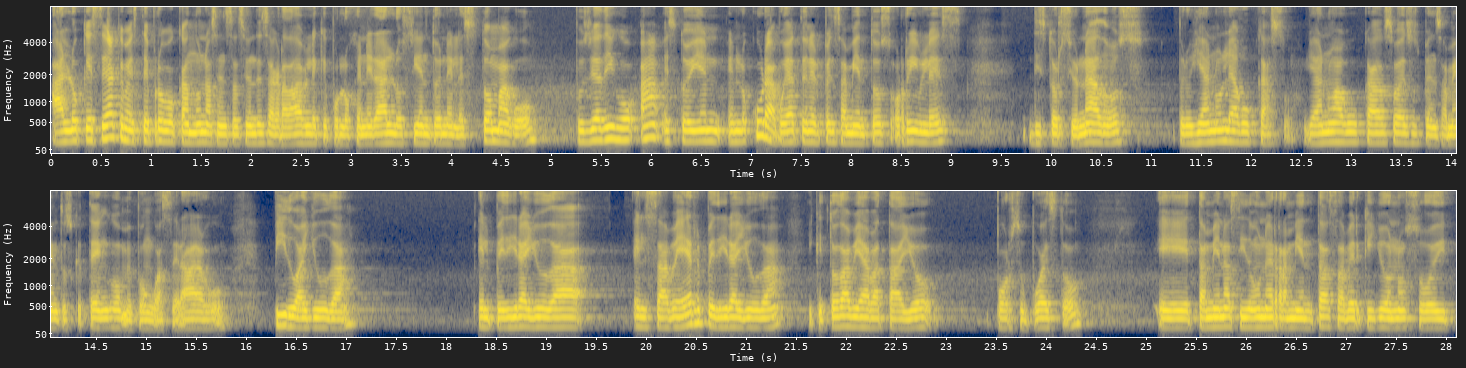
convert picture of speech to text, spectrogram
a lo que sea que me esté provocando una sensación desagradable, que por lo general lo siento en el estómago, pues ya digo, ah, estoy en, en locura, voy a tener pensamientos horribles, distorsionados, pero ya no le hago caso, ya no hago caso a esos pensamientos que tengo, me pongo a hacer algo, pido ayuda. El pedir ayuda, el saber pedir ayuda y que todavía batallo, por supuesto, eh, también ha sido una herramienta saber que yo no soy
